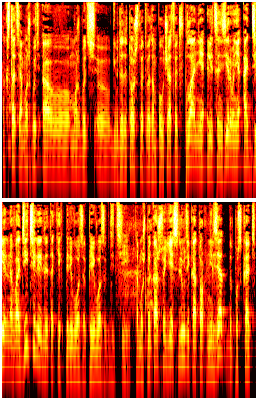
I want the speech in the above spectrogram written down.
А, кстати, а может быть, а, может быть, э, ГИБДД тоже стоит в этом поучаствовать в плане лицензирования отдельно водителей для таких перевозок, перевозок детей? Потому что, мне кажется, есть люди, которых нельзя допускать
